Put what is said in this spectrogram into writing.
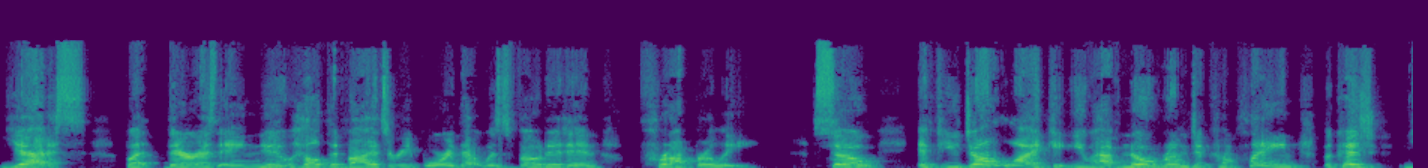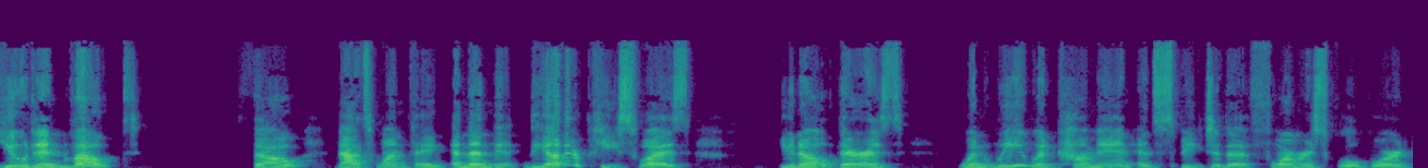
yes, but there is a new health advisory board that was voted in properly. So if you don't like it, you have no room to complain because you didn't vote. So that's one thing. And then the, the other piece was, you know, there is when we would come in and speak to the former school board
